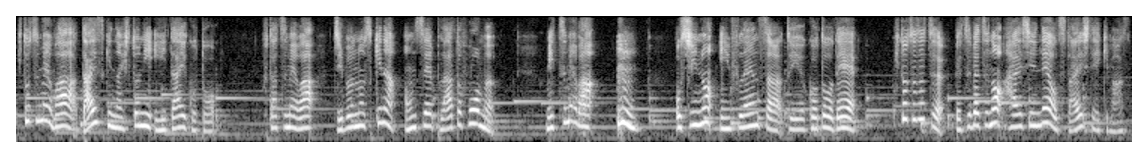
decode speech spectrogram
1つ目は大好きな人に言いたいこと。2つ目は自分の好きな音声プラットフォーム。3つ目は 推しのインフルエンサーということで1つずつ別々の配信でお伝えしていきます。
